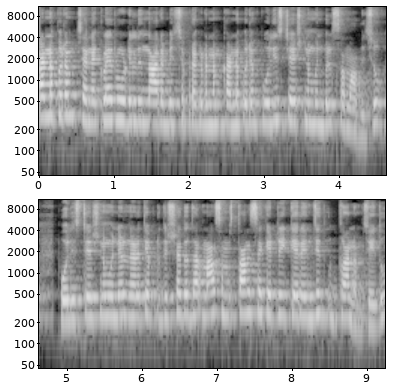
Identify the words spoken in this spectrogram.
കണ്ണപുരം ചെനക്ലേ റോഡിൽ നിന്ന് ആരംഭിച്ച പ്രകടനം കണ്ണപുരം പോലീസ് സ്റ്റേഷന് മുൻപിൽ സമാപിച്ചു. പോലീസ് സ്റ്റേഷന് മുന്നിൽ നടത്തിയ പ്രതിഷേധ ധർണ സംസ്ഥാന സെക്രട്ടറി കെ രഞ്ജിത്ത് ഉദ്ഘാടനം ചെയ്തു.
